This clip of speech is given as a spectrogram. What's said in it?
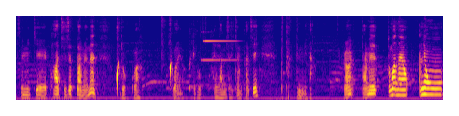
재밌게 봐주셨다면 구독과 좋아요 그리고 알람 설정까지 부탁드립니다. 그럼 다음에 또 만나요. 안녕!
